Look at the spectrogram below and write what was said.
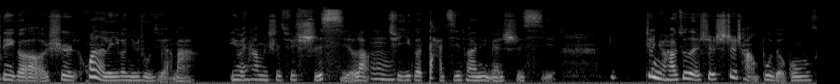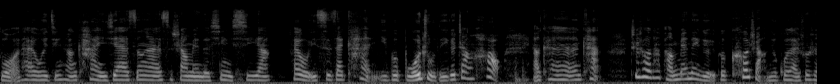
那个是换了一个女主角嘛，因为他们是去实习了，嗯去一个大集团里面实习。这女孩做的是市场部的工作，她也会经常看一些 SNS 上面的信息呀、她有一次在看一个博主的一个账号，然后看看看看，这时候她旁边那个有一个科长就过来说是：“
